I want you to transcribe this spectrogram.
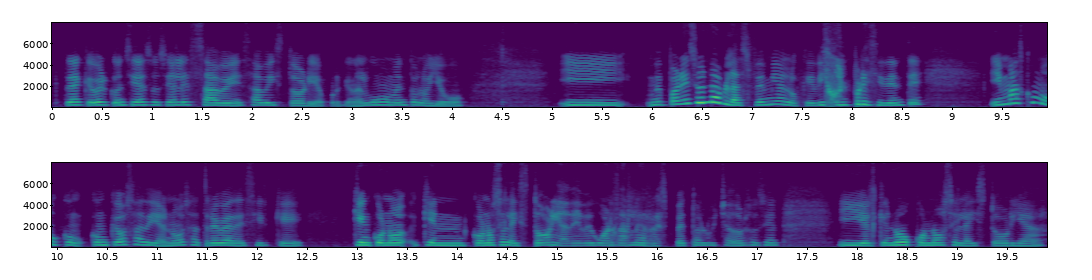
que tenga que ver con ciencias sociales sabe, sabe historia, porque en algún momento lo llevó. Y me parece una blasfemia lo que dijo el presidente y más como con, con qué osadía, ¿no? Se atreve a decir que quien, quien conoce la historia debe guardarle respeto al luchador social y el que no conoce la historia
